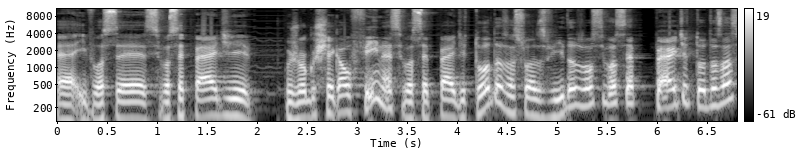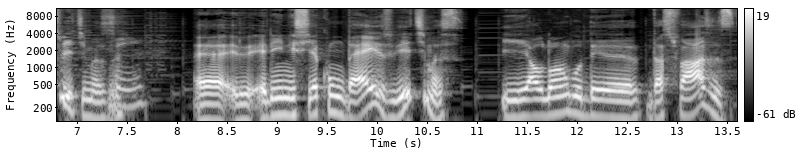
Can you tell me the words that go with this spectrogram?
É, e você, se você perde, o jogo chega ao fim, né? Se você perde todas as suas vidas ou se você perde todas as vítimas, né? Sim. É, ele, inicia com 10 vítimas e ao longo de, das fases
